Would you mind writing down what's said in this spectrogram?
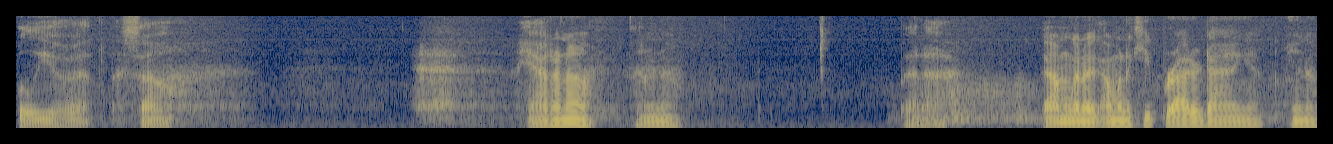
believe it. So yeah, I don't know, I don't know. But uh, I'm gonna I'm gonna keep ride or dying it. You know,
